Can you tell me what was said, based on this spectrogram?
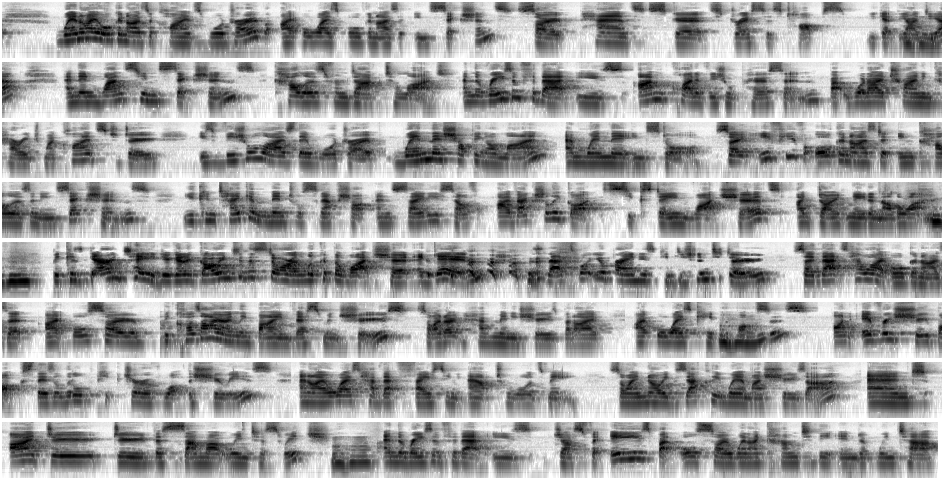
when I organize a client's wardrobe, I always organize it in sections. So pants, skirts, dresses, tops, you get the mm-hmm. idea. And then once in sections, colors from dark to light. And the reason for that is I'm quite a visual person, but what I try and encourage my clients to do is visualize their wardrobe when they're shopping online and when they're in store. So if you've organized it in colors and in sections, you can take a mental snapshot and say to yourself, I've actually got 16 white shirts. I don't need another one. Mm-hmm. Because guaranteed you're going to go into the store and look at the white shirt again, because that's what your brain is conditioned to do. So that's how I organize it. I also, because I only buy investment shoes, so I don't have many shoes, but I, I always keep the mm-hmm. boxes. On every shoe box, there's a little picture of what the shoe is. And I always have that facing out towards me. So I know exactly where my shoes are. And I do do the summer winter switch. Mm-hmm. And the reason for that is just for ease, but also when I come to the end of winter,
